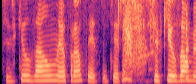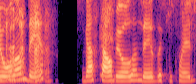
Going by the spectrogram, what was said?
tive que usar o meu francês, mentira. tive que usar o meu holandês. gastar o meu holandês aqui com ele.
